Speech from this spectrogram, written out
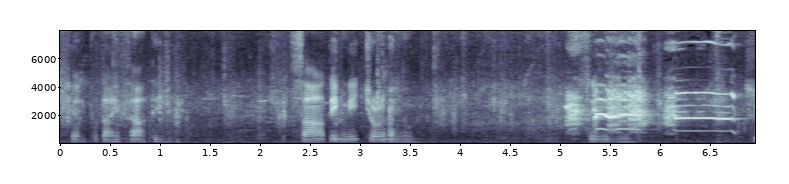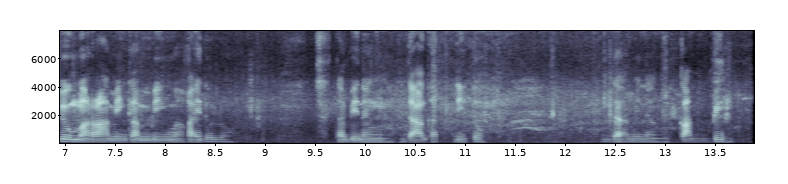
pasyal po tayo sa ating sa ating nature ngayon. Kasi so maraming kambing mga idol oh. Sa tabi ng dagat dito. Dami ng kambing.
